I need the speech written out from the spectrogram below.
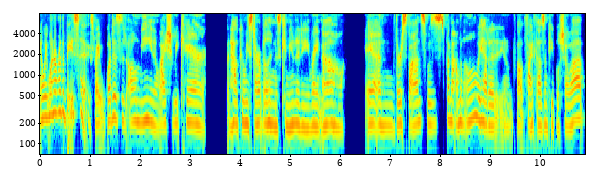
And we went over the basics, right? What does it all mean, and why should we care? And how can we start building this community right now? And the response was phenomenal. We had a you know about five thousand people show up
